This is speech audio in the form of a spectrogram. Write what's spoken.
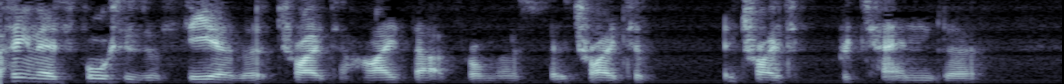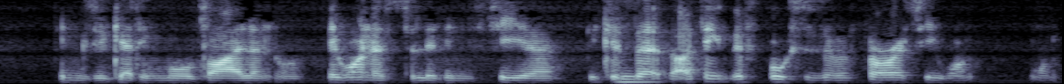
I think there's forces of fear that try to hide that from us. They try to they try to pretend that things are getting more violent, or they want us to live in fear because mm. I think the forces of authority want, want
